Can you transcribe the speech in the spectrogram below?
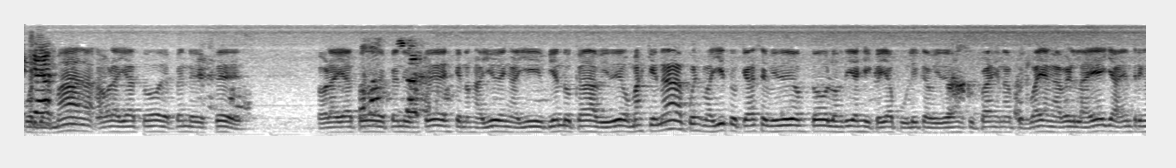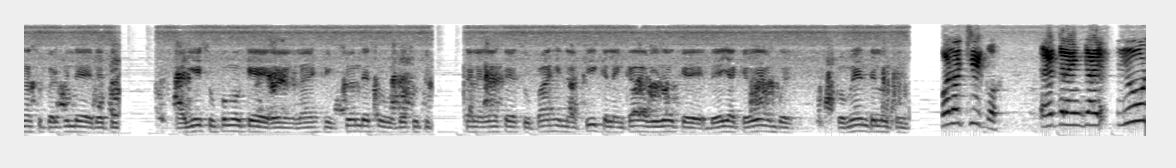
por llamada, ahora ya todo depende de ustedes. Ahora ya todo depende de ustedes que nos ayuden allí viendo cada video. Más que nada, pues Mayito que hace videos todos los días y que ella publica videos en su página, pues vayan a verla a ella, entren a su perfil de, de TikTok. Allí supongo que en la descripción de su, de su el enlace de su página, píquenle en cada video que, de ella que vean, pues coméntenlo. Bueno chicos, el 31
